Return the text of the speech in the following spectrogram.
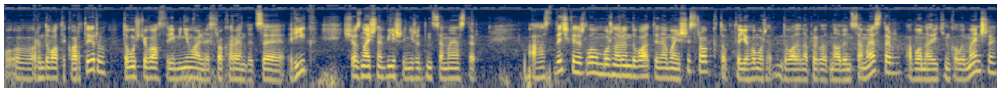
орендувати квартиру, тому що в Австрії мінімальний срок оренди це рік, що значно більше, ніж один семестр. А студентське житло можна орендувати на менший срок, тобто його можна орендувати, наприклад, на один семестр або навіть інколи менше.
